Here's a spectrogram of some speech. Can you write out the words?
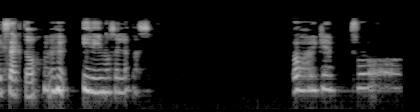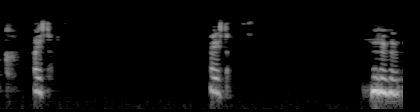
Exacto. y vivimos en La Paz. Ay, qué fuck. Ahí está. Ahí está.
